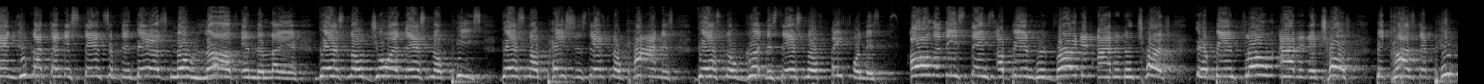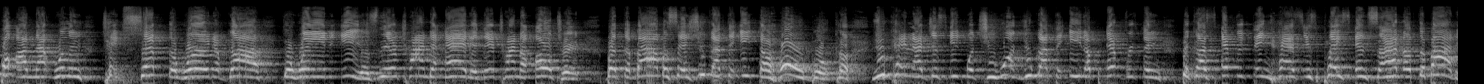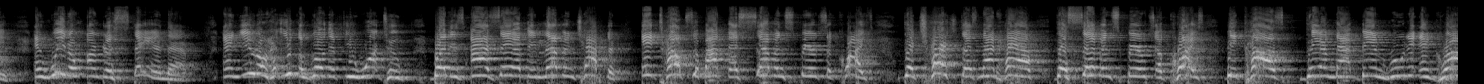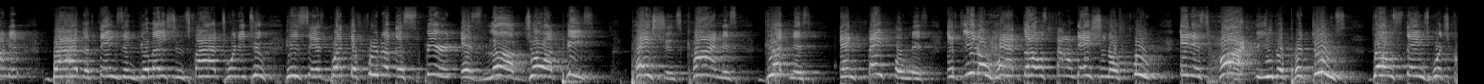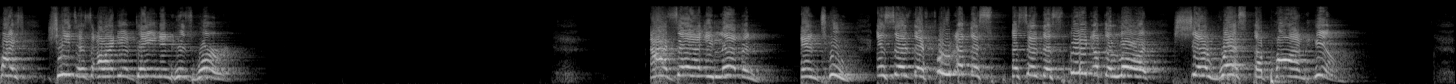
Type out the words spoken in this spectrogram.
And you got to understand something. There's no love in the land. There's no joy. There's no peace. There's no patience. There's no kindness. There's no goodness. There's no faithfulness. All of these things are being reverted out of the church. They're being thrown out of the church because the people are not willing to accept the word of God the way it is. They're trying to add it. They're trying to alter it. But the Bible says you got to eat the whole book. You cannot just eat what you want. You got to eat up everything because everything has its place inside of the body. And we don't understand that. And you don't you can go there if you want to, but it's Isaiah the 11th chapter. It talks about the seven spirits of Christ. The church does not have the seven spirits of Christ because they're not being rooted and grounded by the things in Galatians 5:22. He says, "But the fruit of the spirit is love, joy, peace, patience, kindness, goodness, and faithfulness. If you don't have those foundational fruit, it is hard for you to produce those things which Christ Jesus already ordained in his word. Isaiah 11 and 2. It says the fruit of the it says the spirit of the Lord shall rest upon him.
